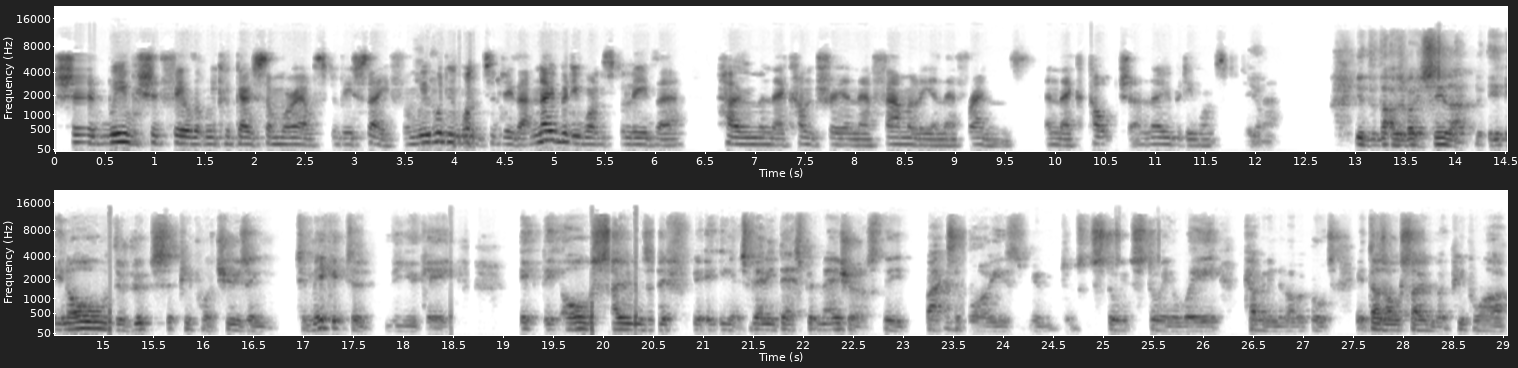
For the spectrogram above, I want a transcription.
should we should feel that we could go somewhere else to be safe, and we wouldn't want to do that. Nobody wants to leave their home and their country and their family and their friends and their culture. Nobody wants to do that. Yeah, I was about to say that in all the routes that people are choosing to make it to the UK, it, it all sounds as if it, it's very desperate measures. The backs of lorries stowing, stowing away, coming in the rubber boats. It does all sound like people are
